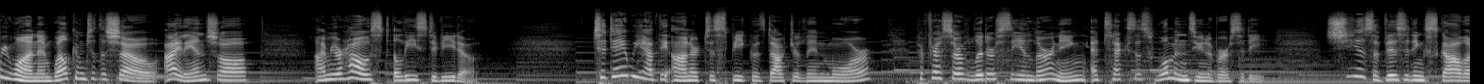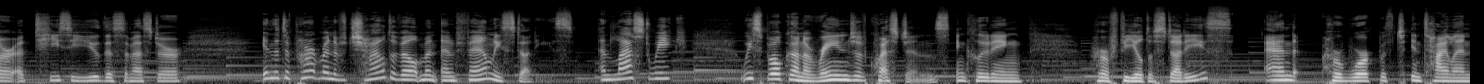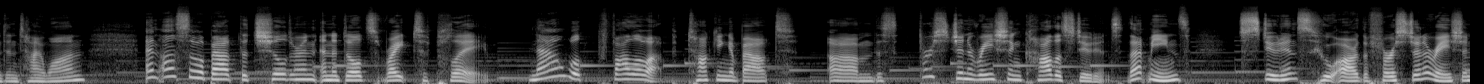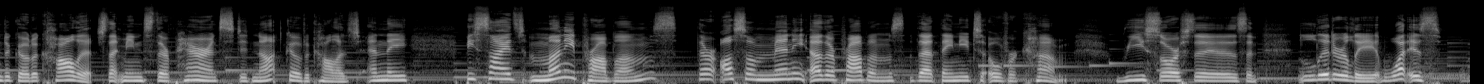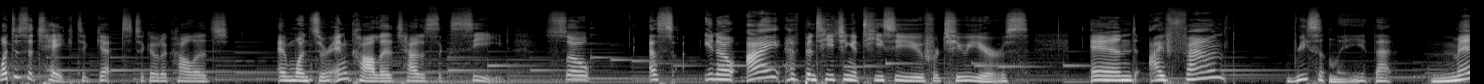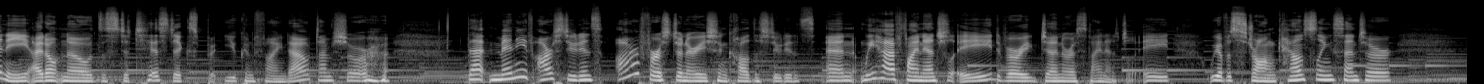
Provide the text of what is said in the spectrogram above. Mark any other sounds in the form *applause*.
Everyone, and welcome to the show, Ailian Shaw. I'm your host, Elise DeVito. Today we have the honor to speak with Dr. Lin Moore, Professor of Literacy and Learning at Texas Woman's University. She is a visiting scholar at TCU this semester in the Department of Child Development and Family Studies. And last week, we spoke on a range of questions, including her field of studies and her work with in Thailand and Taiwan, and also about the children and adults' right to play. Now we'll follow up talking about um, this first generation college students. That means students who are the first generation to go to college. That means their parents did not go to college. And they, besides money problems, there are also many other problems that they need to overcome resources and literally what is what does it take to get to go to college? And once you're in college how to succeed? So as you know i have been teaching at tcu for two years and i found recently that many i don't know the statistics but you can find out i'm sure *laughs* that many of our students are first generation college students. And we have financial aid very generous financial aid we have a strong counseling center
